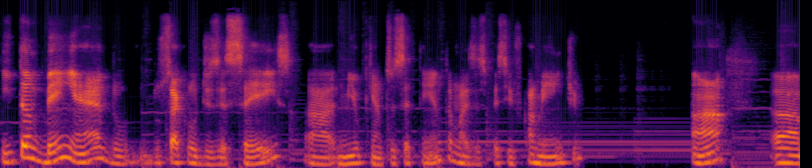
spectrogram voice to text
E também é do, do século XVI, a 1570, mais especificamente, a, a,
